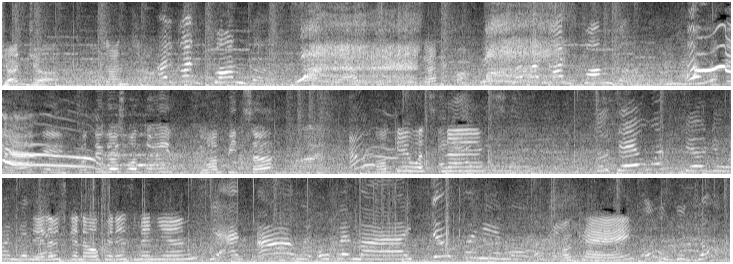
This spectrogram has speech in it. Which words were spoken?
Janja. Janja. I got bunga. Yep. You got Bob. Look, I got bunga. Want to eat? You want pizza? Okay, what's next? So Taylor, what Taylor do you want to Taylor's gonna open his minions. Yeah, and I will open my superhero. Okay. Okay. Oh, good job.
